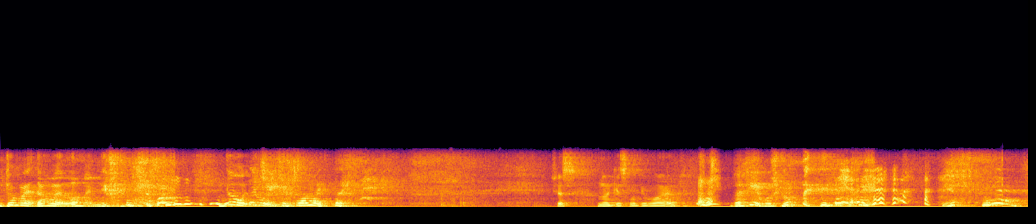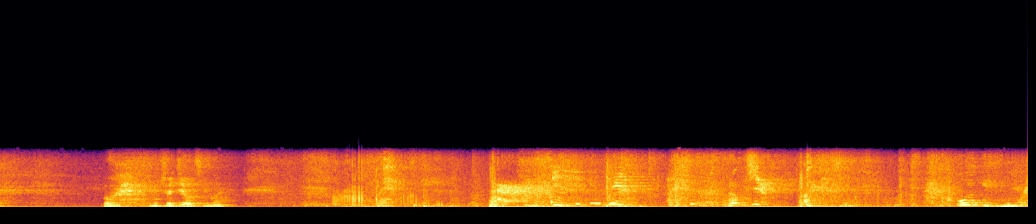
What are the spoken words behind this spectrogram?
Давай, давай, ломай мне. Давай, давай. Чуть-чуть сломай. Сейчас ноги слабевают. Да фигу ну. Нет? Нет. Ой, ну что делать, ну? Он из них.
